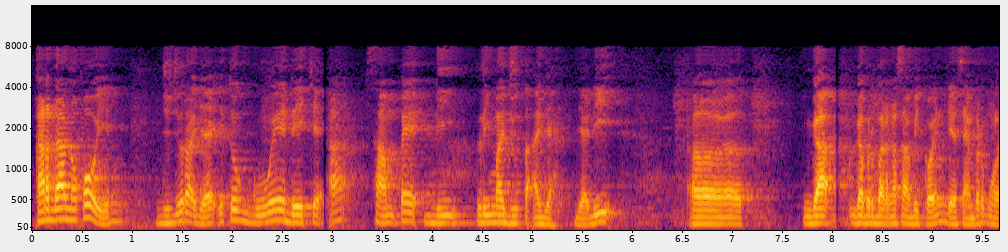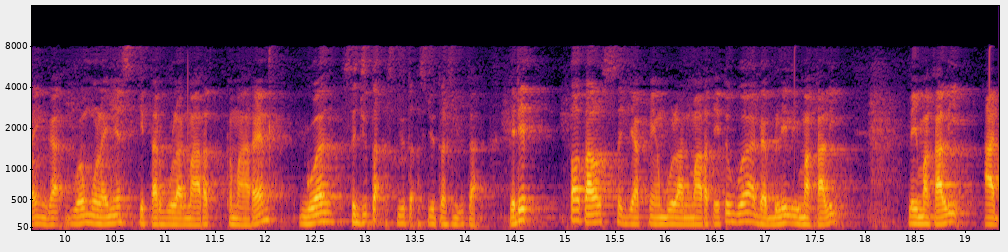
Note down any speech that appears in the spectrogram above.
Cardano coin, jujur aja itu gue DCA sampai di 5 juta aja. Jadi uh, nggak nggak berbarengan sama Bitcoin Desember mulai nggak. Gue mulainya sekitar bulan Maret kemarin. Gue sejuta sejuta sejuta sejuta. Jadi total sejak yang bulan Maret itu gue ada beli lima kali lima kali ad,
